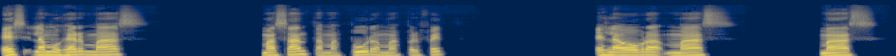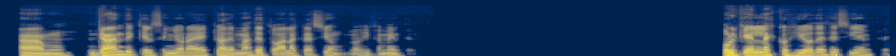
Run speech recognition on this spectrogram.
Es la mujer más, más santa, más pura, más perfecta. Es la obra más, más grande que el Señor ha hecho, además de toda la creación, lógicamente. porque Él la escogió desde siempre.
